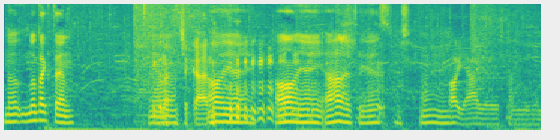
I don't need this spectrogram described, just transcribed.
No, no tak ten. Tego na No, to czekałem. ojej, ojej, ale ty jesteś. Ojej. O ja, ja już tam nie wiem.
